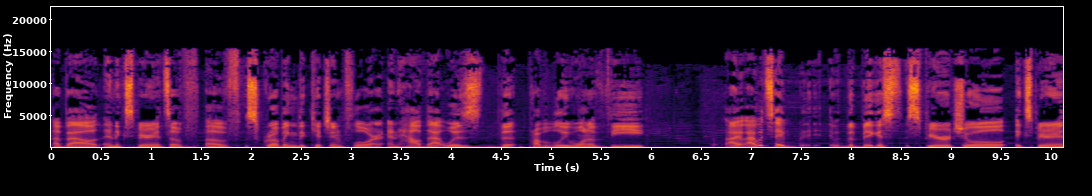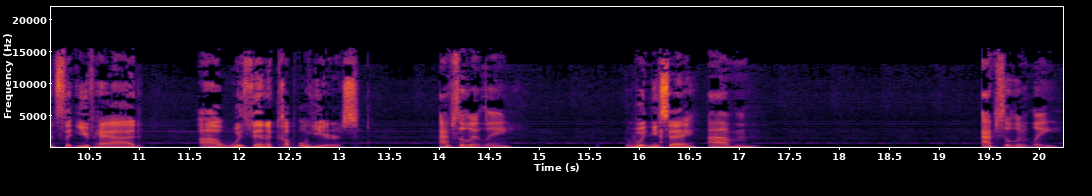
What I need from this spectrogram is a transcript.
about an experience of of scrubbing the kitchen floor and how that was the probably one of the I, I would say the biggest spiritual experience that you've had uh, within a couple years. Absolutely. Wouldn't you say? Um. Absolutely.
